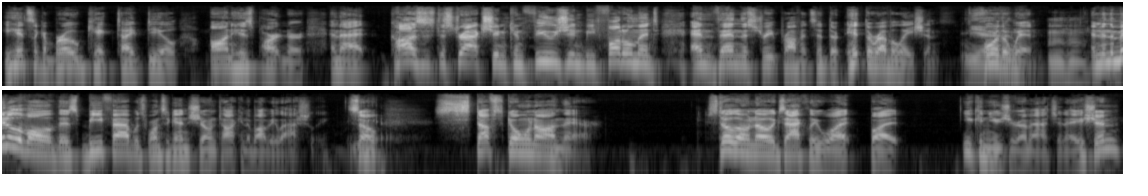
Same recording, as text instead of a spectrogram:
He hits like a brogue kick type deal on his partner, and that causes distraction, confusion, befuddlement, and then the Street Profits hit the, hit the revelation for the win. Mm-hmm. And in the middle of all of this, B Fab was once again shown talking to Bobby Lashley. So stuff's going on there. Still don't know exactly what, but you can use your imagination.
